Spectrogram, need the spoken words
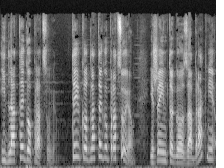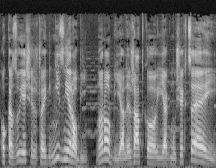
I dlatego pracują. Tylko dlatego pracują. Jeżeli im tego zabraknie, okazuje się, że człowiek nic nie robi. No robi, ale rzadko jak mu się chce i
